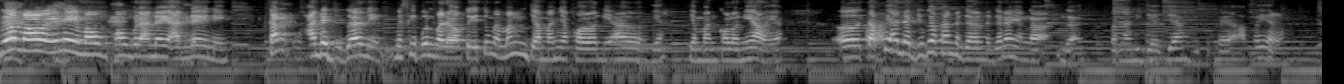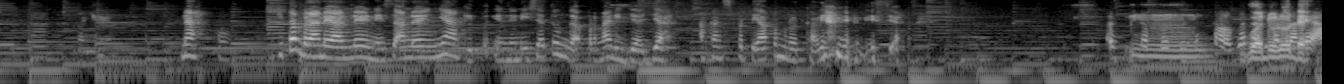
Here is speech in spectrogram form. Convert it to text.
gue mau ini mau mau berandai-andai nih. Kan ada juga nih, meskipun pada waktu itu memang zamannya kolonial ya, zaman kolonial ya. Eh, tapi ada juga kan negara-negara yang nggak nggak pernah dijajah gitu kayak apa ya? Nah, kita berandai-andai nih, seandainya gitu Indonesia tuh nggak pernah dijajah, akan seperti apa menurut kalian Indonesia? Hmm, gue dulu deh. ya.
